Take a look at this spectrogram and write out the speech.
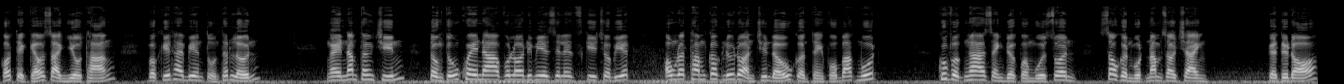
có thể kéo dài nhiều tháng và khiến hai bên tổn thất lớn. Ngày 5 tháng 9, Tổng thống Ukraine Volodymyr Zelensky cho biết ông đã thăm các lữ đoàn chiến đấu gần thành phố Bakhmut, khu vực Nga giành được vào mùa xuân sau gần một năm giao tranh. Kể từ đó,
